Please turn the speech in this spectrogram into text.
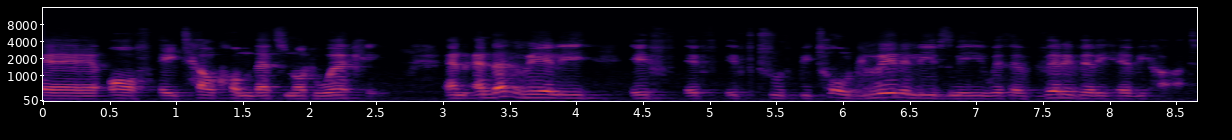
uh, of a telecom that's not working. And, and that really, if, if, if truth be told, really leaves me with a very, very heavy heart.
